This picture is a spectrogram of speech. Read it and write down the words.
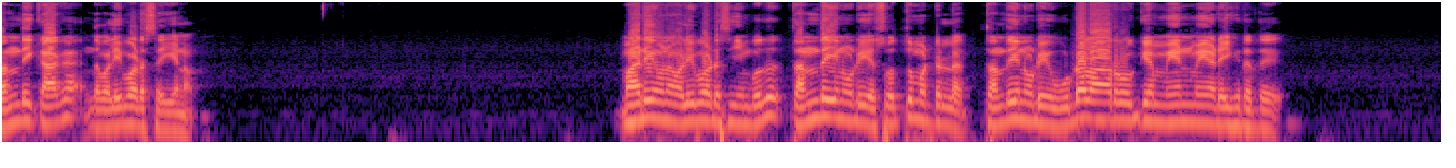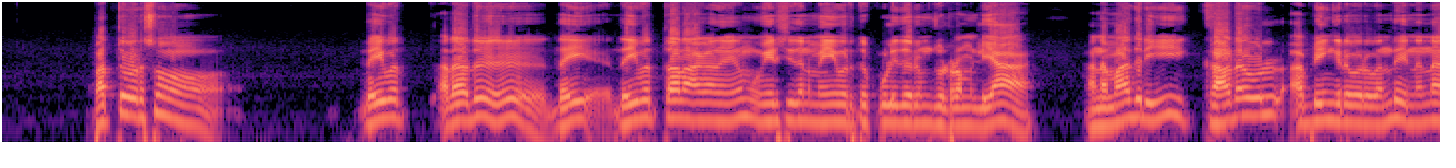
தந்தைக்காக இந்த வழிபாடு செய்யணும். மாரியம்மனை வழிபாடு செய்யும்போது தந்தையினுடைய சொத்து மட்டும் இல்லை தந்தையினுடைய உடல் ஆரோக்கியம் மேன்மை அடைகிறது. பத்து வருஷம் தெய்வ அதாவது தெய் தெய்வத்தால் ஆகாதனும் முயற்சி தன் மெய்வர்த்த கூலி தரும்னு சொல்கிறோம் இல்லையா? அந்த மாதிரி கடவுள் அப்படிங்கிறவர் வந்து என்னென்னா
